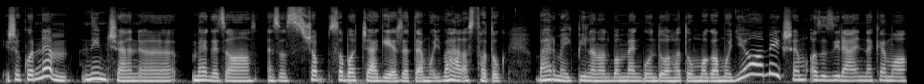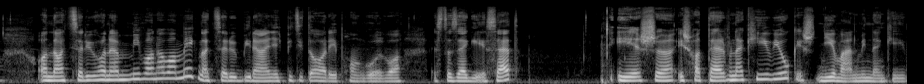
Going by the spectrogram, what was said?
És akkor nem, nincsen meg ez a, ez a szabadságérzetem, hogy választhatok, bármelyik pillanatban meggondolhatom magam, hogy ja, mégsem az az irány nekem a, a nagyszerű, hanem mi van, ha van még nagyszerűbb irány, egy picit arrébb hangolva ezt az egészet. És, és ha tervnek hívjuk, és nyilván mindenki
